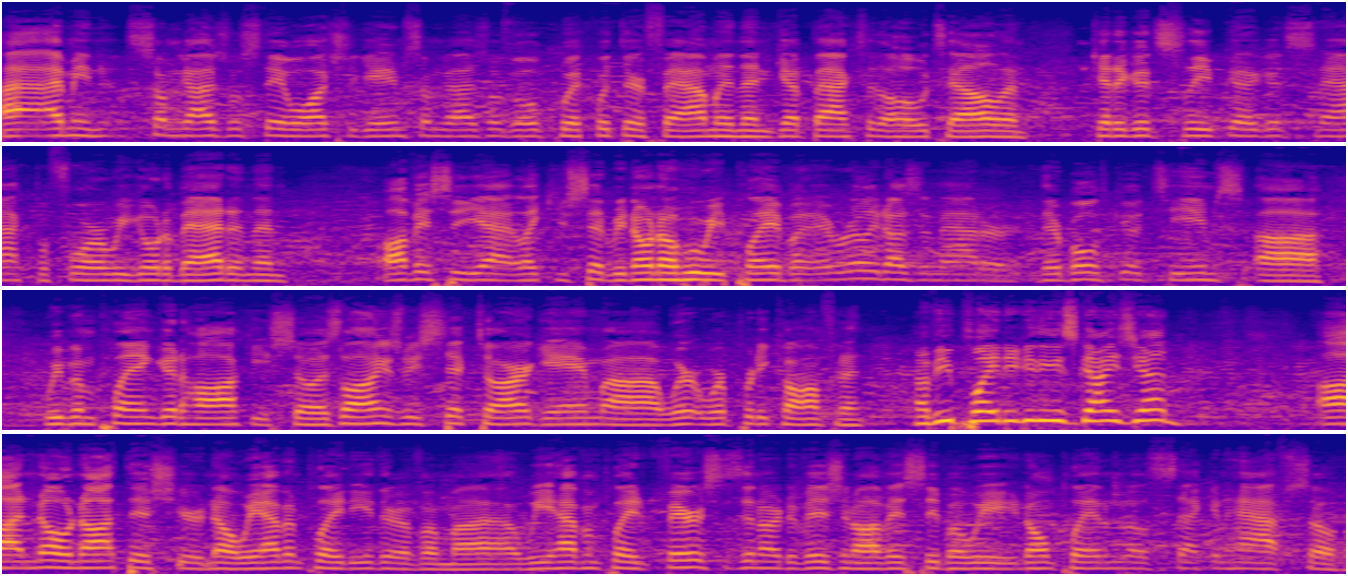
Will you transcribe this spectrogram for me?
I, I mean, some guys will stay watch the game. Some guys will go quick with their family and then get back to the hotel and get a good sleep, get a good snack before we go to bed. And then, obviously, yeah, like you said, we don't know who we play, but it really doesn't matter. They're both good teams. Uh, we've been playing good hockey, so as long as we stick to our game, uh, we're, we're pretty confident. Have you played any of these guys yet? Uh, no, not this year. No, we haven't played either of them. Uh, we haven't played. Ferris is in our division, obviously, but we don't play them until the second half. So,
